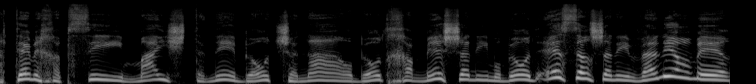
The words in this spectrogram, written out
אתם מחפשים מה ישתנה בעוד שנה, או בעוד חמש שנים, או בעוד עשר שנים, ואני אומר,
